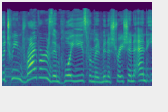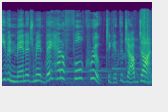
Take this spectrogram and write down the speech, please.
Between drivers, employees from administration, and even management, they had a full crew to get the job done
